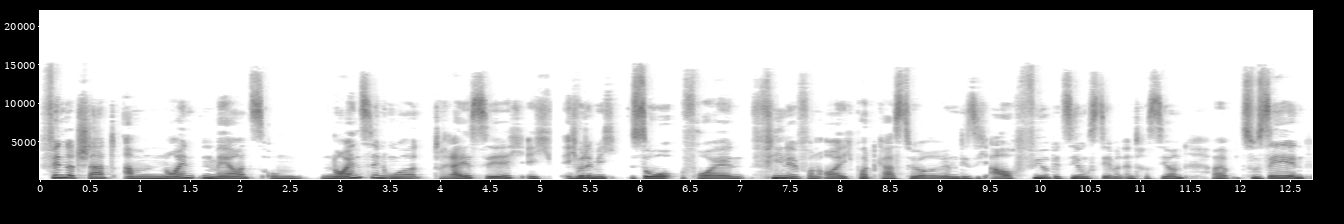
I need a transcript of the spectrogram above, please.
findet statt am 9. März um 19.30 Uhr. Ich, ich würde mich so freuen, viele von euch Podcast-Hörerinnen, die sich auch für Beziehungsthemen interessieren, äh, zu sehen.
